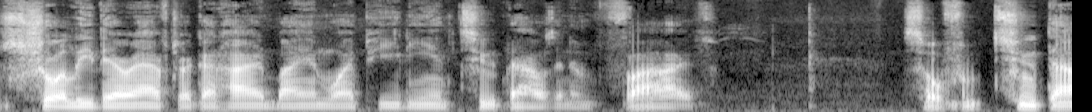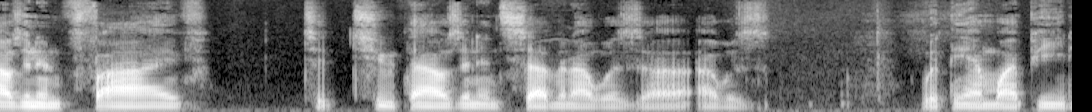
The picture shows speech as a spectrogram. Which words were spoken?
shortly thereafter, I got hired by NYPD in 2005. So from 2005 to 2007, I was uh, I was with the NYPD.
